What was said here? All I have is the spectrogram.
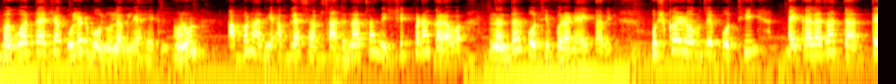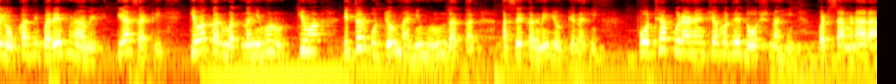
भगवंताच्या उलट बोलू लागले आहेत. म्हणून आपण आधी आपल्या सा साधनाचा निश्चितपणा करावा. नंतर पोथी पुराणे ऐकावीत. पुष्कळ लोक जे पोथी ऐकायला जातात ते लोकांनी बरे म्हणावे यासाठी किंवा करमत नाही म्हणून किंवा इतर उद्योग नाही म्हणून जातात असे करणे योग्य नाही. पोथ्या पुराण्यांच्यामध्ये दोष नाही पण सांगणारा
